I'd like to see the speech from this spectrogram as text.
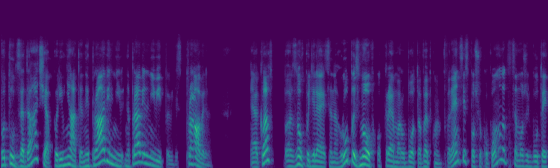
отут задача порівняти неправильні, неправильні відповіді з правильними. Е, Клас е, знов поділяється на групи, знов окрема робота веб-конференції з пошуку помилок. Це можуть бути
